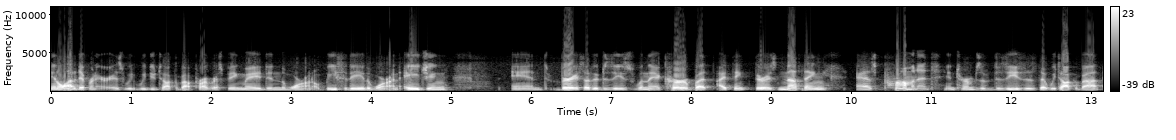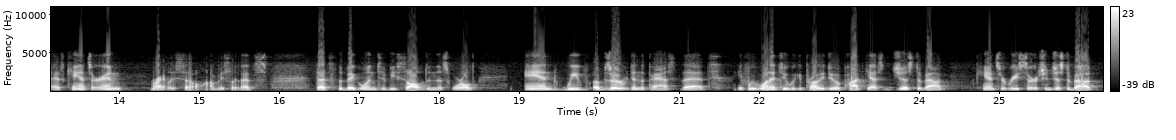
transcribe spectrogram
in a lot of different areas. We, we do talk about progress being made in the war on obesity, the war on aging, and various other diseases when they occur, but I think there is nothing as prominent in terms of diseases that we talk about as cancer, and rightly so. Obviously, that's that's the big one to be solved in this world. And we've observed in the past that if we wanted to, we could probably do a podcast just about cancer research and just about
